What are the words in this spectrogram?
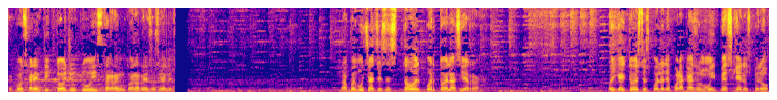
Me puedo buscar en TikTok, YouTube, Instagram, en todas las redes sociales. Ya pues muchachos, ese es todo el puerto de la sierra. Oiga, y todos estos pueblos de por acá son muy pesqueros, pero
